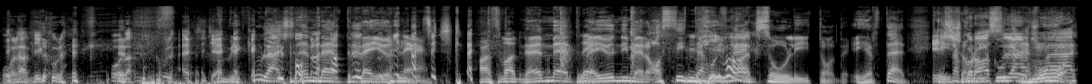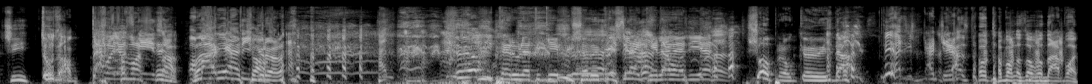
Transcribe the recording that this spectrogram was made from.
Hol a Mikulás? Hol a Mikulás? Mikulás nem mert bejönni. Ne. Az van. Nem mert Le- bejönni, mert azt hitte, Mi hogy van? megszólítod. Érted? És akkor a azt Mikulás mondja, hogy- bácsi... Tudom, te vagy az Géza, a marketingről. Ő a mi területi képviselők, és le kéne lennie Sopron kőhidál. Mi az Isten csinálsz ott abban az óvodában?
